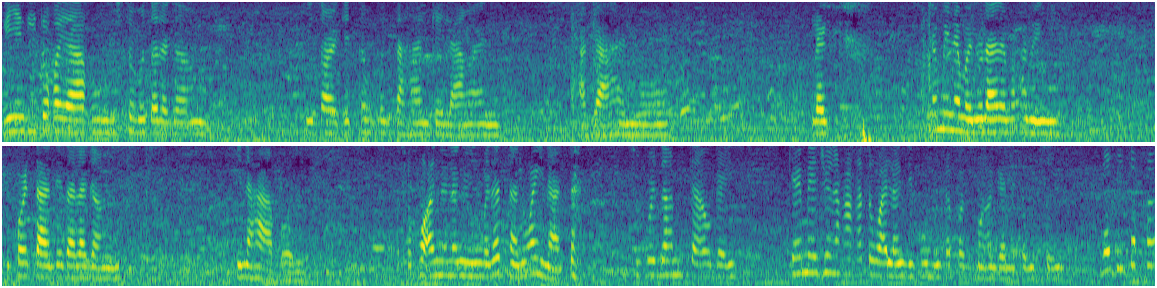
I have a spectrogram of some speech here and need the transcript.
Ganyan dito kaya kung gusto mo talagang may target kang puntahan, kailangan agahan mo. Like, kami naman, wala naman kaming importante talagang hinahabol. Kung ano lang yung madatnan, why not? Super dami tao guys. Kaya medyo nakakatuwa lang din pumunta pag mga ganitong sale. Na dito ka!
